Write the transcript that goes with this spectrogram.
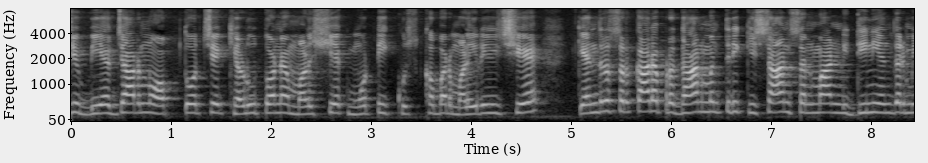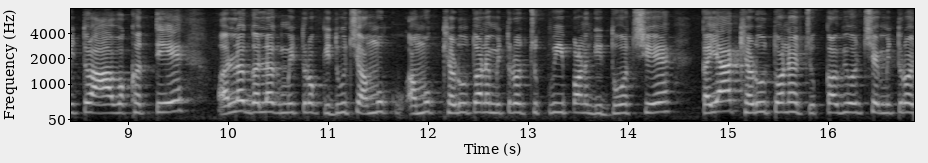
જે બે હજારનો હપ્તો છે. ખેડૂતોને મળશે એક મોટી ખુશખબર મળી રહી છે. કેન્દ્ર સરકારે પ્રધાનમંત્રી કિસાન સન્માન નિધિની અંદર મિત્રો આ વખતે અલગ અલગ મિત્રો કીધું છે. અમુક અમુક ખેડૂતોને મિત્રો ચૂકવી પણ દીધો છે. કયા ખેડૂતોને ચૂકવ્યો છે મિત્રો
